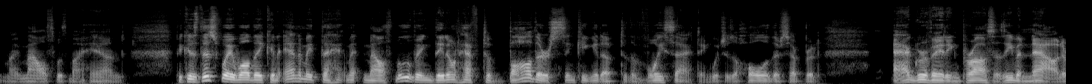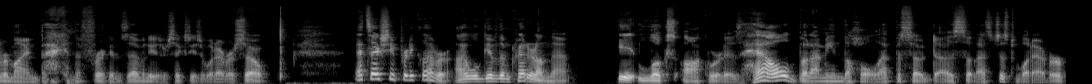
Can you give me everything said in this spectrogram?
my mouth with my hand because this way, while they can animate the ha- mouth moving, they don't have to bother syncing it up to the voice acting, which is a whole other separate aggravating process. Even now, never mind back in the frickin' 70s or 60s or whatever. So that's actually pretty clever. I will give them credit on that. It looks awkward as hell, but I mean, the whole episode does, so that's just whatever.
